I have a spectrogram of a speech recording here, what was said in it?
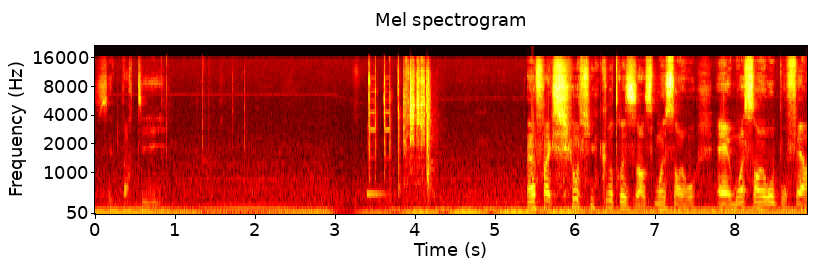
C'est parti. Infraction du contresens, moins 100 euros. Eh, moins 100 euros pour faire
